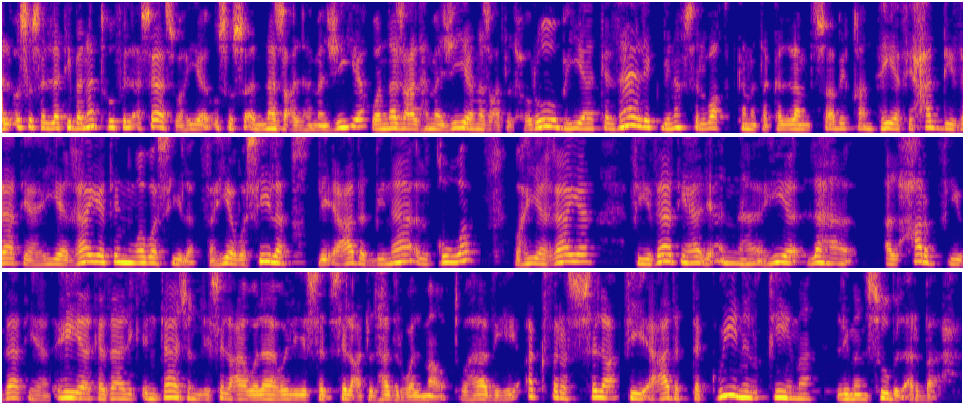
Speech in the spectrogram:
الأسس التي بنته في الأساس وهي أسس النزعة الهمجية. والنزعة الهمجية نزعة الحروب هي كذلك بنفس الوقت كما تكلمت سابقا هي في حد ذاتها هي غاية ووسيلة. فهي وسيلة لإعادة بناء القوة وهي غاية في ذاتها لأنها هي لها الحرب في ذاتها هي كذلك إنتاج لسلعة ولا هي سلعة الهدر والموت وهذه أكثر السلع في إعادة تكوين القيمة لمنسوب الأرباح.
